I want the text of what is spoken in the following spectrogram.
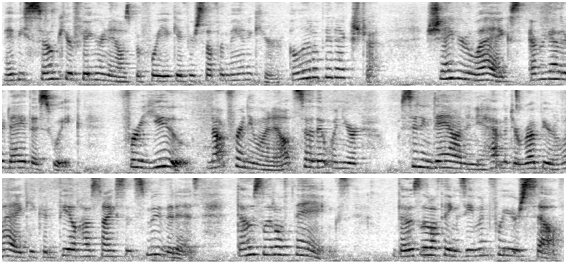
Maybe soak your fingernails before you give yourself a manicure, a little bit extra. Shave your legs every other day this week for you, not for anyone else, so that when you're sitting down and you happen to rub your leg, you can feel how nice and smooth it is. Those little things, those little things, even for yourself,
